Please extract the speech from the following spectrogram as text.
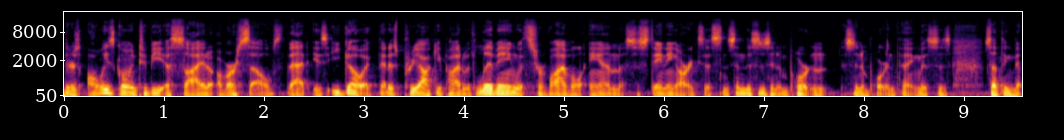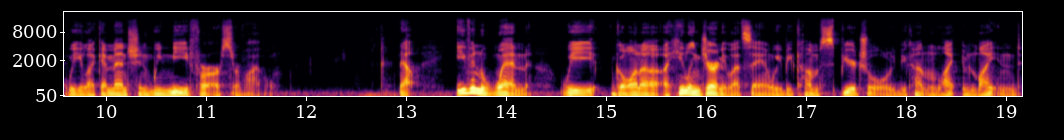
there's always going to be a side of ourselves that is egoic, that is preoccupied with living, with survival, and sustaining our existence. And this is an important this is an important thing. This is something that we, like I mentioned, we need for our survival. Now, even when we go on a, a healing journey, let's say, and we become spiritual, we become enlightened,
